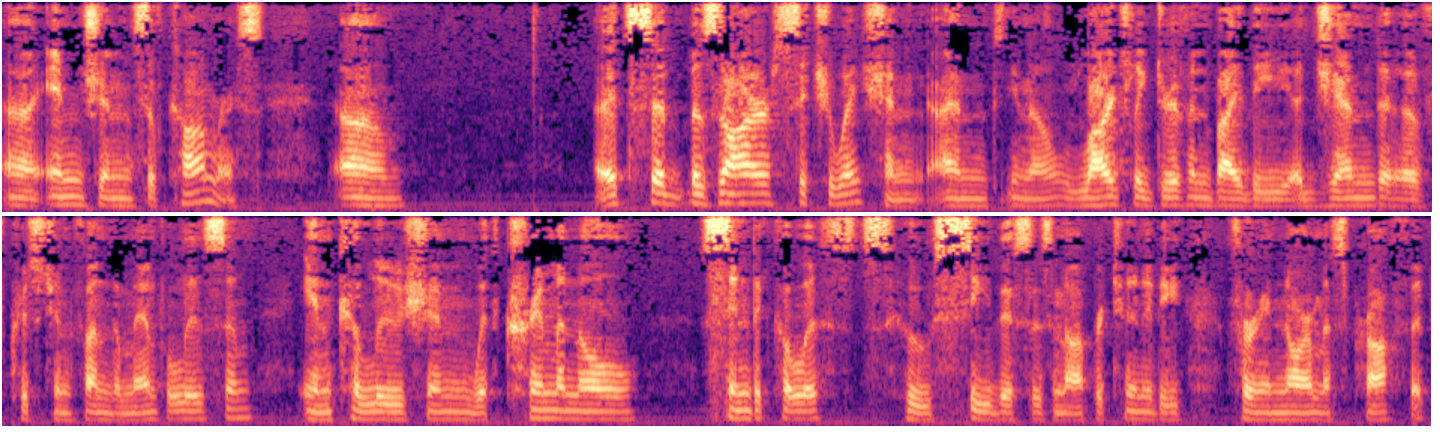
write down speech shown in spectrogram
uh, engines of commerce. Um, it's a bizarre situation and, you know, largely driven by the agenda of Christian fundamentalism in collusion with criminal syndicalists who see this as an opportunity for enormous profit,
